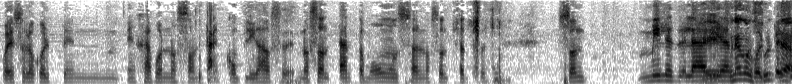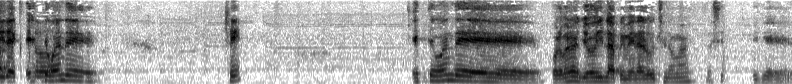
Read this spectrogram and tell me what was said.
Por eso los golpes en, en Japón no son tan complicados, no son tanto moonsault, no son tanto... Son miles de Eh, áreas, una consulta, este weón de... ¿Sí? Este weón de... Por lo menos yo vi la primera lucha nomás, así que...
